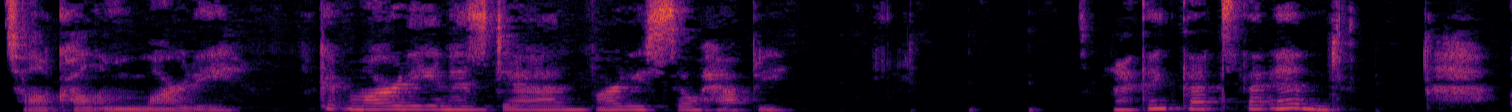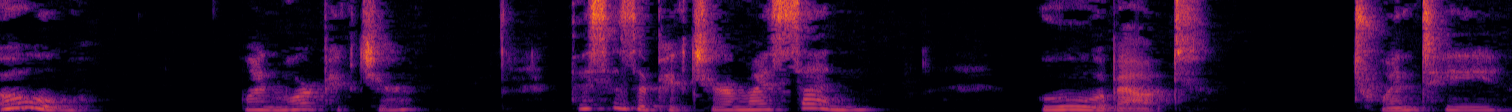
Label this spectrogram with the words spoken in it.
So I'll call him Marty. Look at Marty and his dad. Marty's so happy. I think that's the end. Oh, one more picture. This is a picture of my son. Ooh, about 20,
